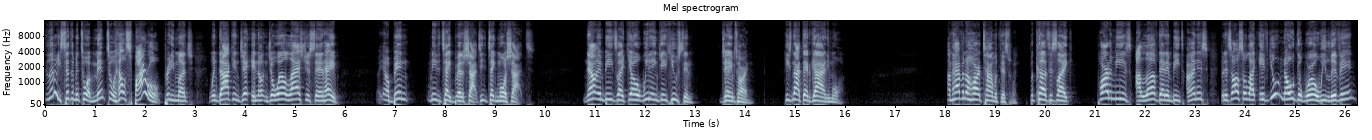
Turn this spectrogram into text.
literally sent them into a mental health spiral pretty much when Doc and, J- and uh, Joel last year said, hey, you know, Ben need to take better shots. He need to take more shots. Now Embiid's like, yo, we didn't get Houston, James Harden. He's not that guy anymore. I'm having a hard time with this one because it's like part of me is I love that Embiid's honest, but it's also like if you know the world we live in,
